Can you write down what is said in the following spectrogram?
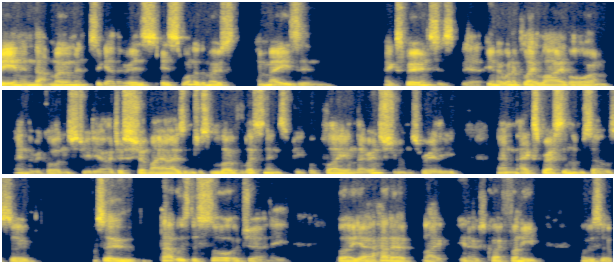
being in that moment together is is one of the most amazing experiences. You know when i play live or i'm in the recording studio i just shut my eyes and just love listening to people playing their instruments really and expressing themselves. So so that was the sort of journey. But yeah i had a like you know it's quite funny. I was uh,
